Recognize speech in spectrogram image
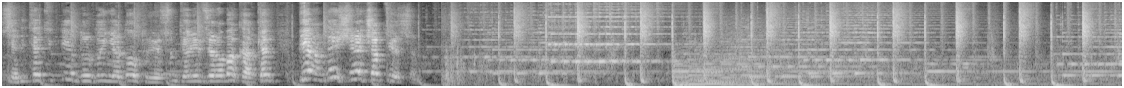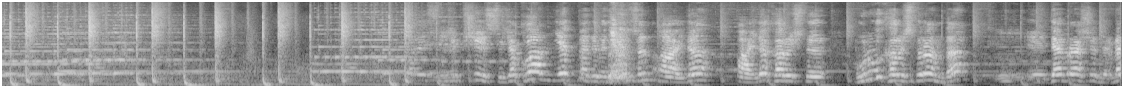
Seni tetikliyor durduğun yerde oturuyorsun. Televizyona bakarken bir anda işine çatıyorsun. Bir şey isteyecek. Lan yetmedi mi diyorsun. Ayda, ayda karıştı. Bunu karıştıran da e, debraşındır. Ben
